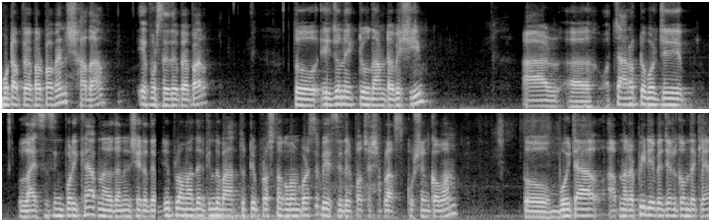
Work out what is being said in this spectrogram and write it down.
মোটা পেপার পাবেন, সাদা এ ফোর সাইজের পেপার তো এই জন্য একটু দামটা বেশি। আর চার অক্টোবর যে লাইসেন্সিং পরীক্ষা, আপনারা জানেন সেটাতে ডিপ্লোমাদের কিন্তু বাহাত্তরটি প্রশ্ন কমন পড়েছে বিএসসিদের পঁচাশি প্লাস কোশ্চেন কমন তো বইটা আপনারা পিডিএফে যেরকম দেখলেন,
